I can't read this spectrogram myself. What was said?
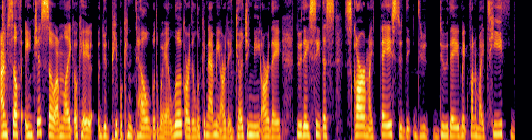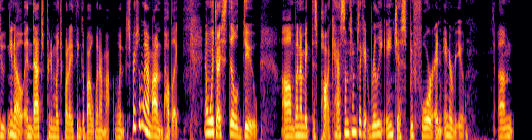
I'm self anxious, so I'm like, okay, do people can tell with the way I look? Are they looking at me? Are they judging me? Are they do they see this scar on my face? Do they do do they make fun of my teeth? Do you know? And that's pretty much what I think about when I'm out, when especially when I'm out in public, and which I still do. Um, when I make this podcast, sometimes I get really anxious before an interview. Um,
